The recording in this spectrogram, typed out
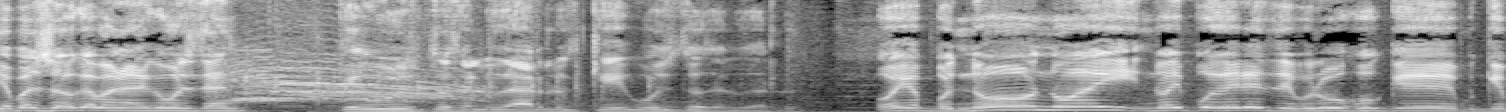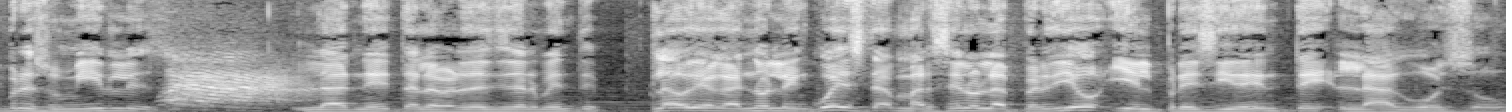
¿Qué pasó, camarada? ¿Cómo están? Qué gusto saludarlos, qué gusto saludarlos. Oigan, pues no, no hay, no hay poderes de brujo que, que presumirles. La neta, la verdad, sinceramente. Claudia ganó la encuesta, Marcelo la perdió y el presidente la gozó.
